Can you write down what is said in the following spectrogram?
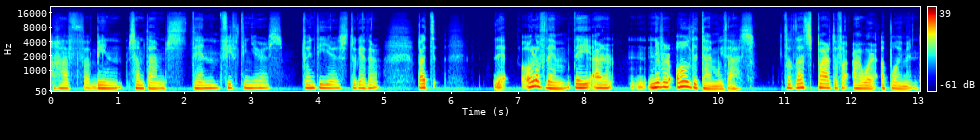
have uh, been sometimes 10, 15 years, 20 years together, but the, all of them they are never all the time with us. So that's part of our appointment.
